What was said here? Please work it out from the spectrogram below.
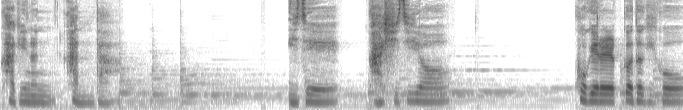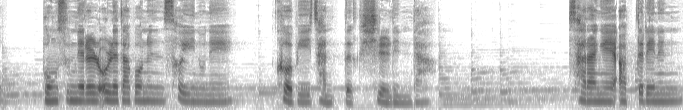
가기는 간다. 이제 가시지요. 고개를 끄덕이고 봉순내를 올려다보는 서희 눈에 겁이 잔뜩 실린다. 사랑의 앞들에는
